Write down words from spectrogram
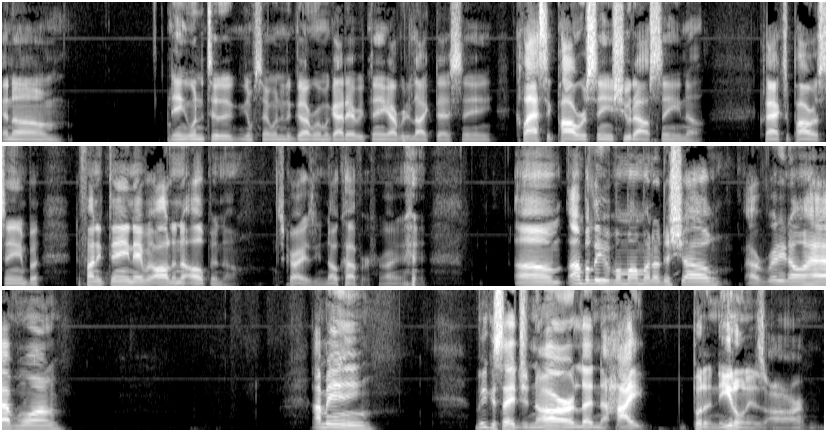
And um, then he went into the, you know what I'm saying, went in the gun room and got everything. I really liked that scene. Classic power scene, shootout scene though. Classic power scene. But the funny thing, they were all in the open though. It's crazy. No cover, right? um, unbelievable moment of the show. I really don't have one. I mean, we could say Jenard letting the hype put a needle in his arm.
